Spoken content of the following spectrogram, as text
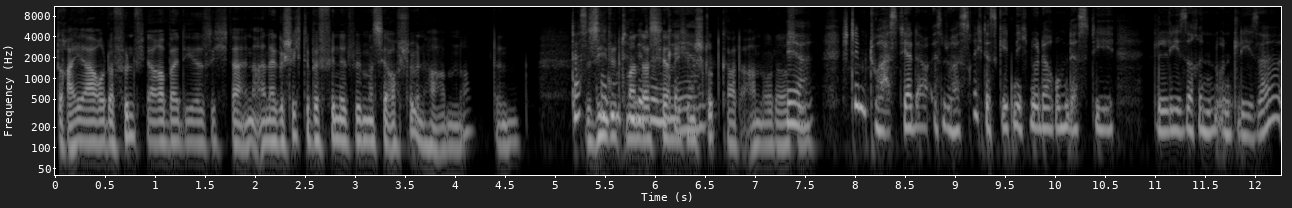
drei Jahre oder fünf Jahre bei dir sich da in einer Geschichte befindet, will man es ja auch schön haben. Ne? Dann siedelt man das Gedanke, ja nicht ja. in Stuttgart an oder ja. so. Stimmt, du hast ja da, also du hast recht. Es geht nicht nur darum, dass die Leserinnen und Leser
